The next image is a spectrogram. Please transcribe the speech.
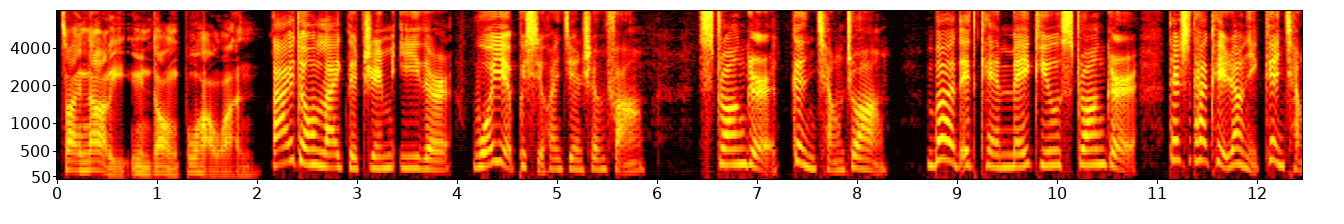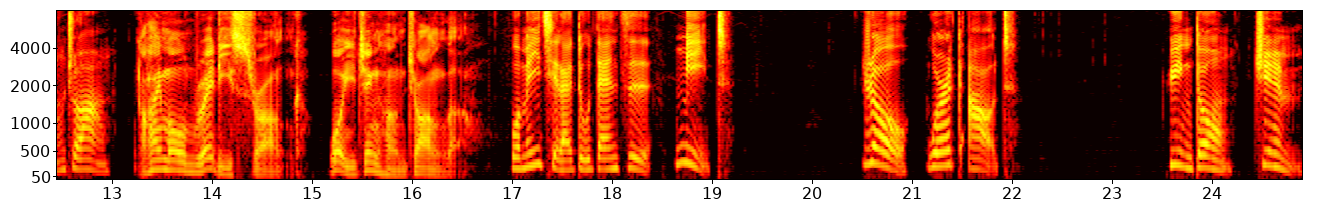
在那里运动不好玩。 I don't like the gym either. 我也不喜欢健身房。Stronger 更强壮，but it can make you stronger. 但是它可以让你更强壮。 I'm already strong. 我已经很壮了。我们一起来读单字：meat 肉 work out 运动 gym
